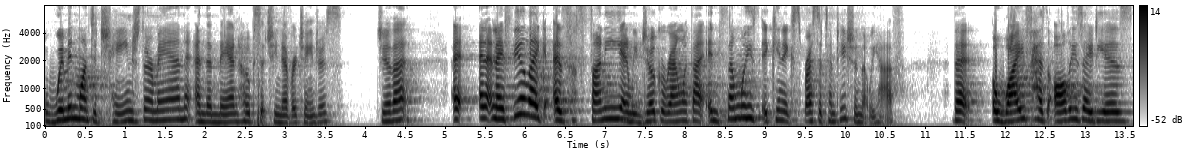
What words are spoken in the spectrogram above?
women want to change their man and the man hopes that she never changes? Do you know that? And I feel like, as funny and we joke around with that, in some ways it can express a temptation that we have. That a wife has all these ideas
